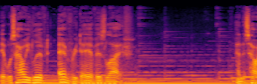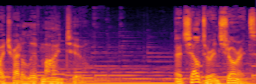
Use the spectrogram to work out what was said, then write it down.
It was how he lived every day of his life. And it's how I try to live mine too. At Shelter Insurance,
